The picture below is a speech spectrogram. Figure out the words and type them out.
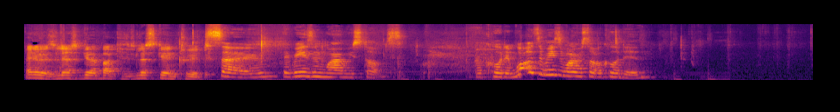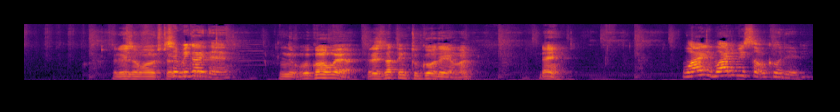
Anyways, let's get back. Let's get into it. So the reason why we stopped recording. What was the reason why we stopped recording? The reason why we started Should we go recording. there? No, we're going where? There is nothing to go there, man. Dang. Why? Why did we stop recording?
